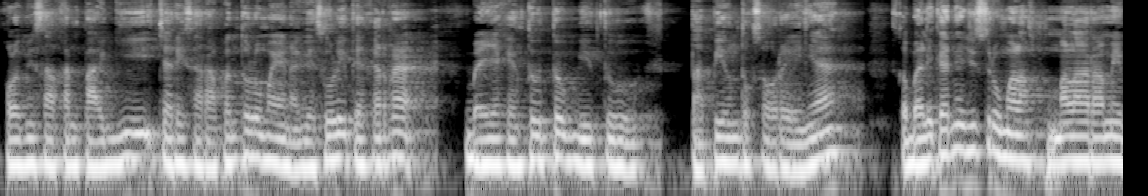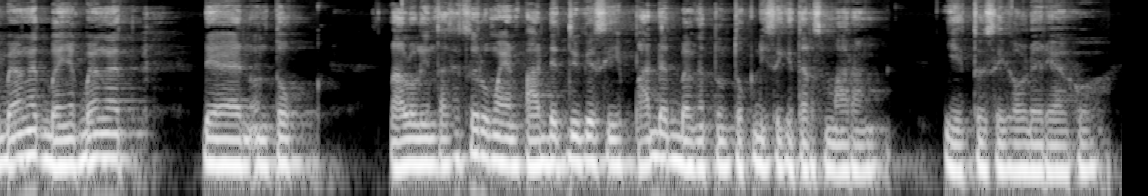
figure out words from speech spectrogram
kalau misalkan pagi cari sarapan tuh lumayan agak sulit ya karena banyak yang tutup gitu. Tapi untuk sorenya kebalikannya justru malah malah rame banget banyak banget. Dan untuk lalu lintas itu lumayan padat juga sih padat banget untuk di sekitar Semarang. Gitu sih kalau dari aku.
